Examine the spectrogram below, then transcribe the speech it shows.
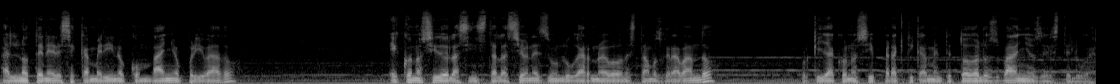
al no tener ese camerino con baño privado, he conocido las instalaciones de un lugar nuevo donde estamos grabando, porque ya conocí prácticamente todos los baños de este lugar.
